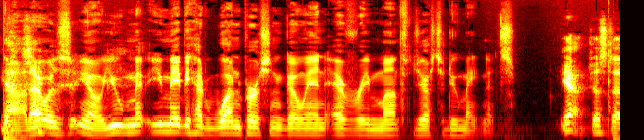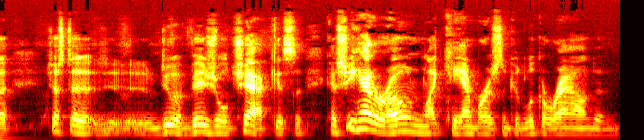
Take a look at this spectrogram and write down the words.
no, that was you know you you maybe had one person go in every month just to do maintenance. Yeah, just to just to uh, do a visual check because she had her own like cameras and could look around and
